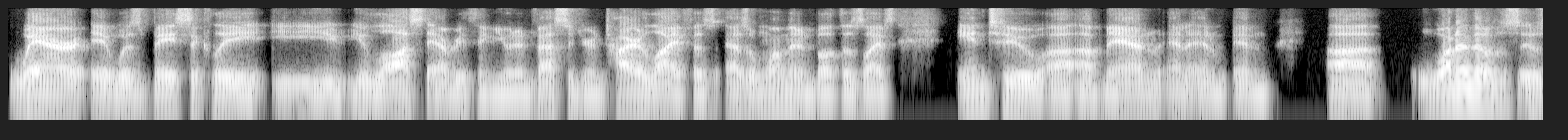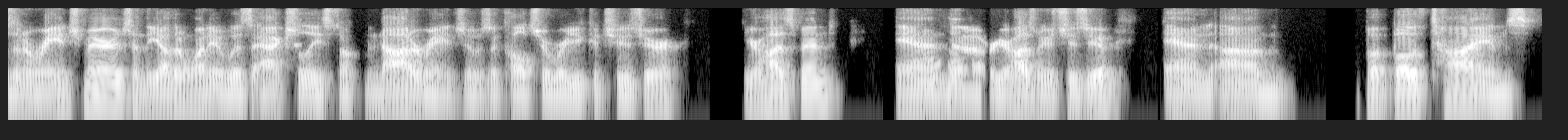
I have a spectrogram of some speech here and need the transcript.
where it was basically you you lost everything. You had invested your entire life as as a woman in both those lives into uh, a man, and and and uh, one of those it was an arranged marriage, and the other one it was actually not arranged. It was a culture where you could choose your your husband, and Oh. uh, or your husband could choose you, and um, but both times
